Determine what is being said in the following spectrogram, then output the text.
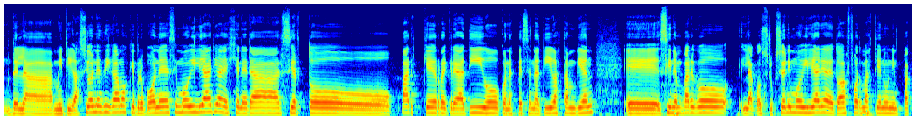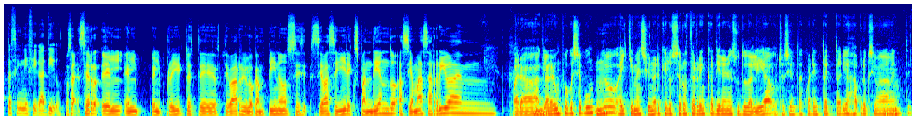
de las mitigaciones, digamos, que propone esa inmobiliaria es generar cierto parque recreativo con especies nativas también, eh, sin embargo, la construcción inmobiliaria de todas formas tiene un impacto significativo. O sea, el, el, proyecto, este, este barrio Locampino, se, se va a seguir expandiendo hacia más arriba en... Para aclarar un poco ese punto, hay que mencionar que los cerros de Renca tienen en su totalidad 840 hectáreas aproximadamente.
